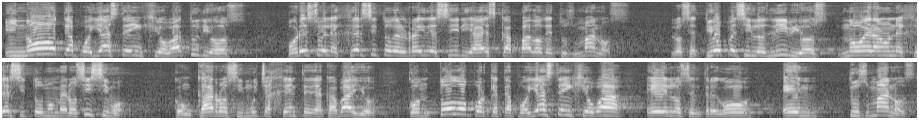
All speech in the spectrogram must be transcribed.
y no te apoyaste en Jehová tu Dios, por eso el ejército del rey de Siria ha escapado de tus manos. Los etíopes y los libios no eran un ejército numerosísimo, con carros y mucha gente de a caballo. Con todo porque te apoyaste en Jehová, Él los entregó en tus manos.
